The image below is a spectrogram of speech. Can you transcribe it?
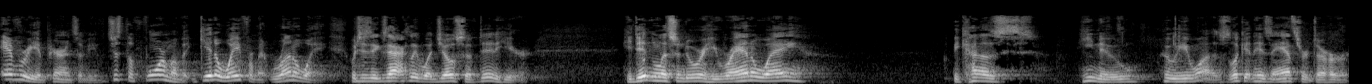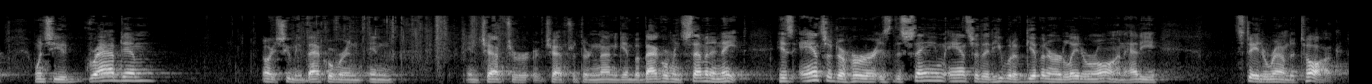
Every appearance of evil. Just the form of it. Get away from it. Run away. Which is exactly what Joseph did here. He didn't listen to her. He ran away because he knew who he was. Look at his answer to her. When she grabbed him, oh, excuse me, back over in, in, in chapter, chapter 39 again, but back over in 7 and 8. His answer to her is the same answer that he would have given her later on had he stayed around to talk.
